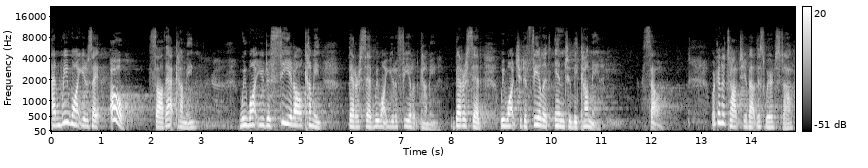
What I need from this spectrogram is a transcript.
And we want you to say oh saw that coming. We want you to see it all coming. Better said we want you to feel it coming better said we want you to feel it into becoming. So we're going to talk to you about this weird stuff.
